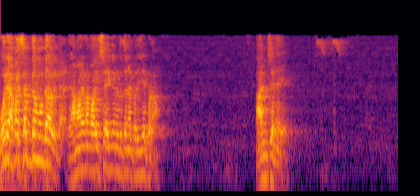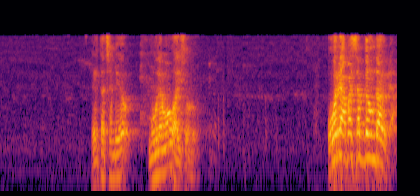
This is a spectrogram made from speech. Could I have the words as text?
ഒരു അപശബ്ദം ഉണ്ടാവില്ല രാമായണം വായിച്ച ഇങ്ങനെ തന്നെ പരിചയപ്പെടാം? ആഞ്ജനേയൻ. എഴുത്തച്ഛന്റെയോ മൂലമോ വായിച്ചോളൂ. ഒരു അപശബ്ദം ഉണ്ടാവില്ല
